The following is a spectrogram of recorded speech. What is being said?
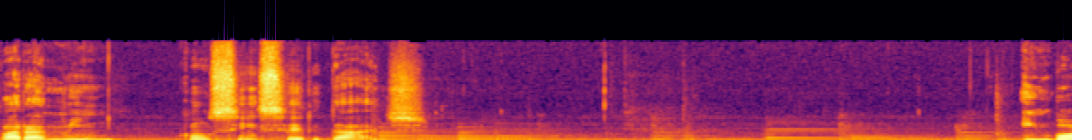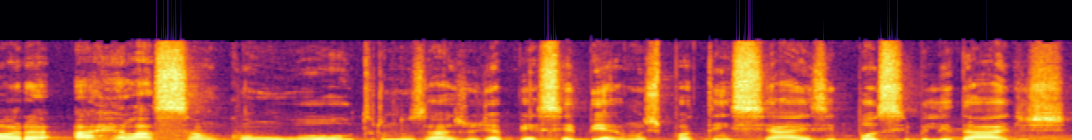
para mim com sinceridade. Embora a relação com o outro nos ajude a percebermos potenciais e possibilidades,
